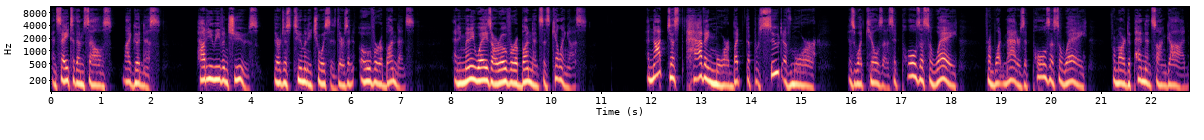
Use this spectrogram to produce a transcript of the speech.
and say to themselves, my goodness, how do you even choose? There are just too many choices. There's an overabundance. And in many ways, our overabundance is killing us. And not just having more, but the pursuit of more is what kills us. It pulls us away from what matters. It pulls us away from our dependence on God.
